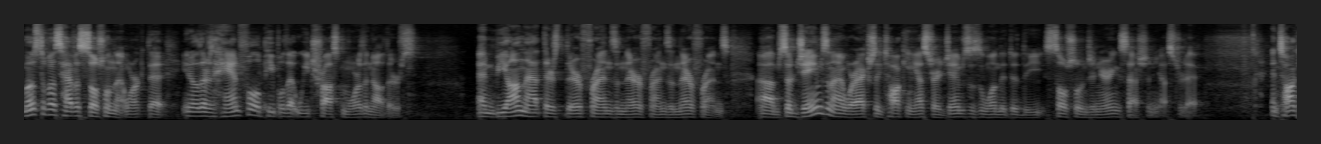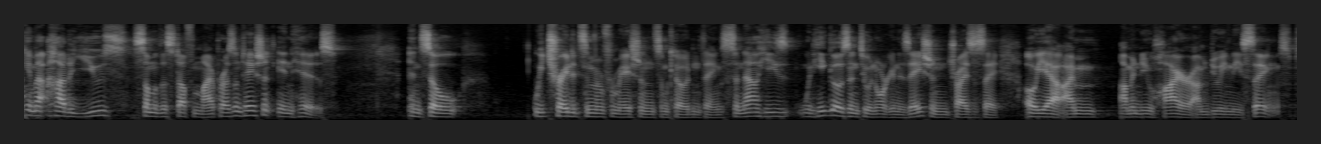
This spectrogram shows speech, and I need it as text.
most of us have a social network that, you know, there's a handful of people that we trust more than others. And beyond that, there's their friends and their friends and their friends. Um, so James and I were actually talking yesterday. James was the one that did the social engineering session yesterday. And talking about how to use some of the stuff in my presentation in his. And so we traded some information, some code and things. So now he's, when he goes into an organization and tries to say, oh yeah, I'm, I'm a new hire, I'm doing these things.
